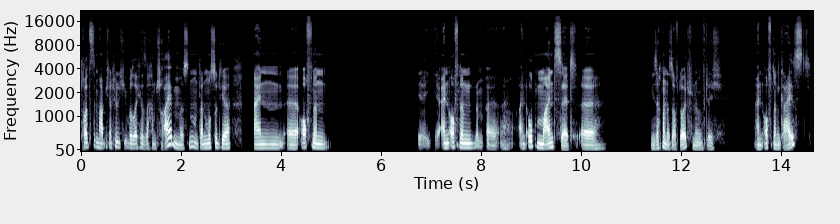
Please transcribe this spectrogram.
trotzdem habe ich natürlich über solche Sachen schreiben müssen und dann musst du dir einen äh, offenen äh, einen offenen äh, ein Open Mindset äh, wie sagt man das auf Deutsch vernünftig? Einen offenen Geist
